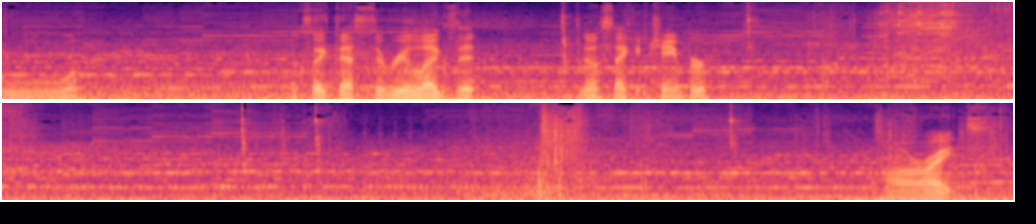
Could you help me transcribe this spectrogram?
Ooh. Looks like that's the real exit. No second chamber. Alright.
